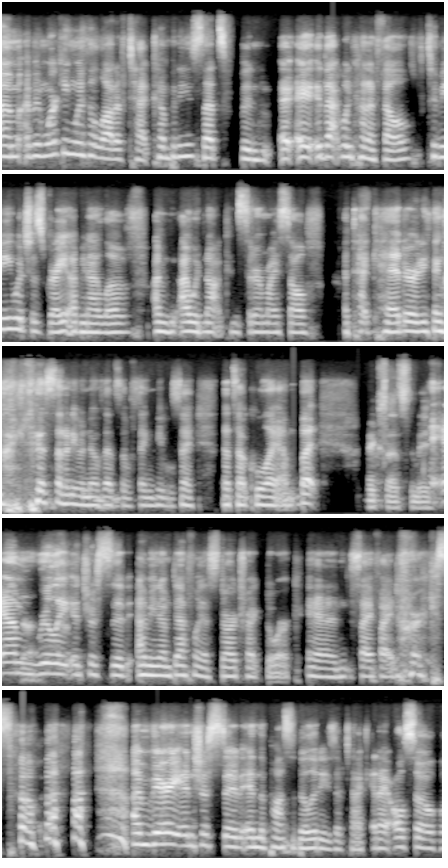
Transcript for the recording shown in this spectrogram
um, I've been working with a lot of tech companies. That's been it, it, that one kind of fell to me, which is great. I mean, I love. I'm. I would not consider myself a tech head or anything like this. I don't even know if that's the thing people say. That's how cool I am. But makes sense to me. I am yeah. really interested. I mean, I'm definitely a Star Trek dork and sci-fi dork. So I'm very interested in the possibilities of tech. And I also,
